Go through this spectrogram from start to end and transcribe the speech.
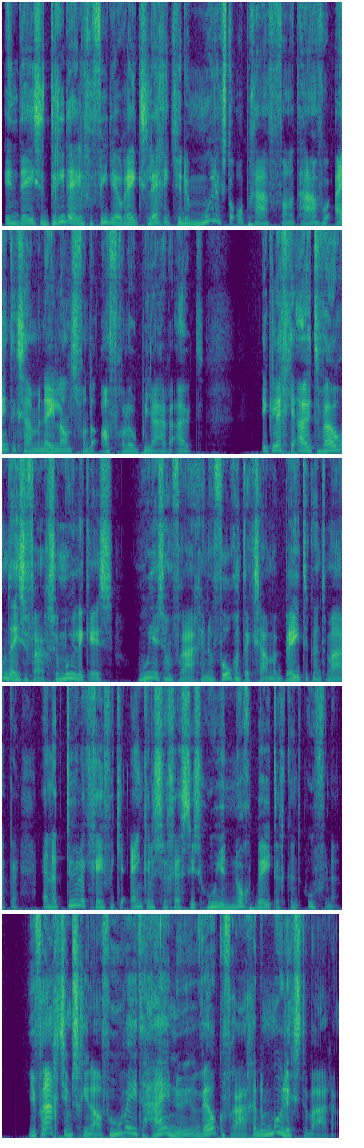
In deze driedelige videoreeks leg ik je de moeilijkste opgave van het HAVO eindexamen Nederlands van de afgelopen jaren uit. Ik leg je uit waarom deze vraag zo moeilijk is, hoe je zo'n vraag in een volgend examen beter kunt maken en natuurlijk geef ik je enkele suggesties hoe je nog beter kunt oefenen. Je vraagt je misschien af, hoe weet hij nu welke vragen de moeilijkste waren?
